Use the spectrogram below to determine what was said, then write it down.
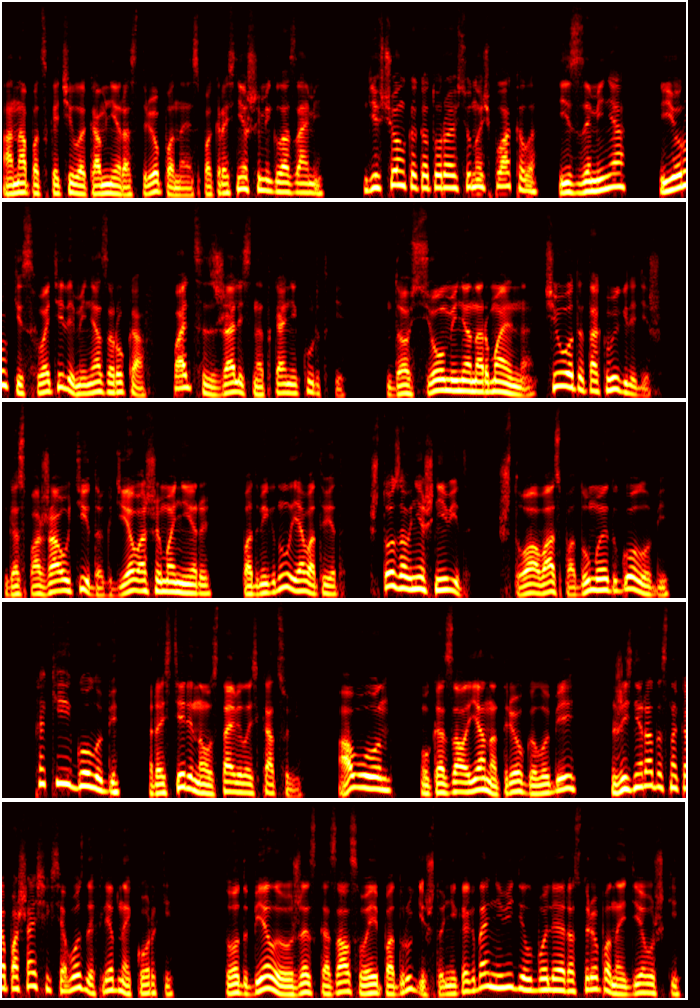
Она подскочила ко мне растрепанная, с покрасневшими глазами. Девчонка, которая всю ночь плакала, из-за меня, ее руки схватили меня за рукав, пальцы сжались на ткани куртки. «Да все у меня нормально. Чего ты так выглядишь? Госпожа Утида, где ваши манеры?» Подмигнул я в ответ. «Что за внешний вид? Что о вас подумают голуби?» «Какие голуби?» Растерянно уставилась Кацуми. «А вон!» Указал я на трех голубей, жизнерадостно копошащихся возле хлебной корки. Тот белый уже сказал своей подруге, что никогда не видел более растрепанной девушки.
